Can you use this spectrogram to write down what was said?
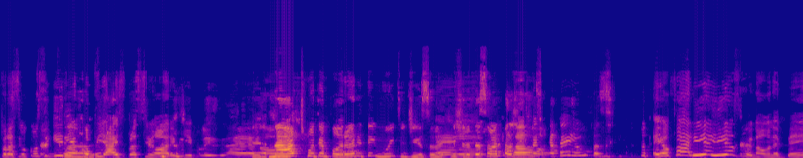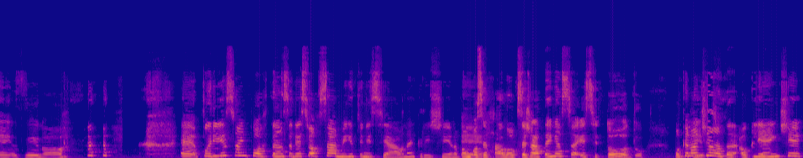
Falei assim, eu conseguiria claro. copiar isso para a senhora aqui. Falei, é, é, na arte contemporânea tem muito disso, né? É, Cristina? A pessoa olha e fala, gente, mas até eu fazia. Eu faria isso. Não, não é bem assim, não. É, por isso a importância desse orçamento inicial, né, Cristina? Como é. você falou, que você já tem essa, esse todo, porque não isso. adianta o cliente,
